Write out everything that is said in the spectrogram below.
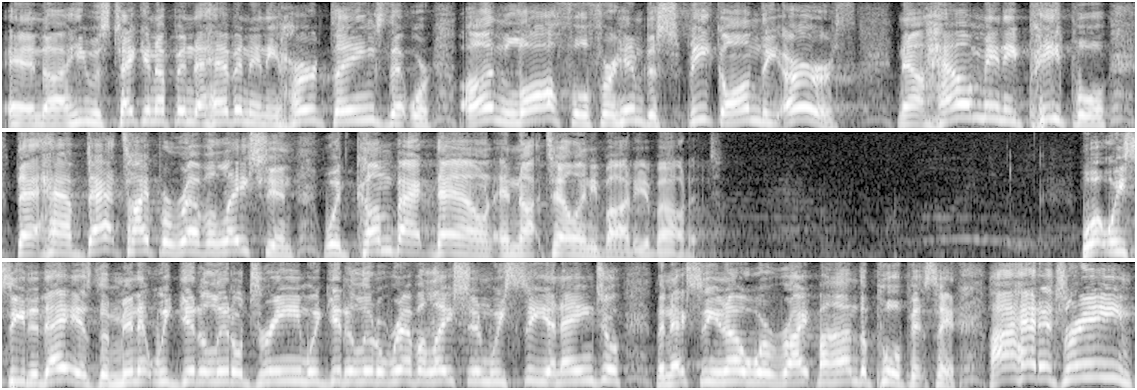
and uh, he was taken up into heaven and he heard things that were unlawful for him to speak on the earth. Now, how many people that have that type of revelation would come back down and not tell anybody about it? What we see today is the minute we get a little dream, we get a little revelation, we see an angel, the next thing you know, we're right behind the pulpit saying, I had a dream,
